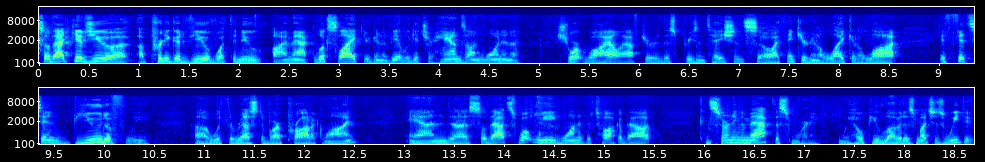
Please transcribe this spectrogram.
So that gives you a, a pretty good view of what the new iMac looks like. You're going to be able to get your hands on one in a short while after this presentation, so I think you're going to like it a lot. It fits in beautifully uh, with the rest of our product line. And uh, so that's what we wanted to talk about concerning the Mac this morning. We hope you love it as much as we do.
